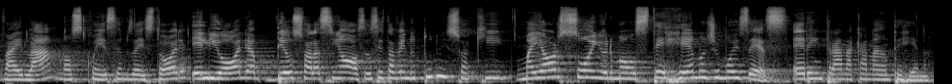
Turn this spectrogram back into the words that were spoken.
Vai lá, nós conhecemos a história. Ele olha, Deus fala assim: ó, oh, se você está vendo tudo isso aqui, o maior sonho, irmãos, terreno de Moisés era entrar na Canaã terrena.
